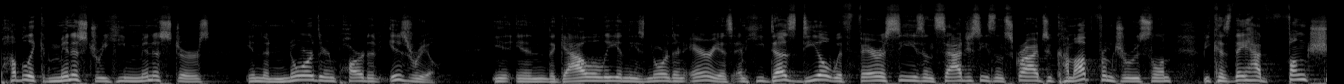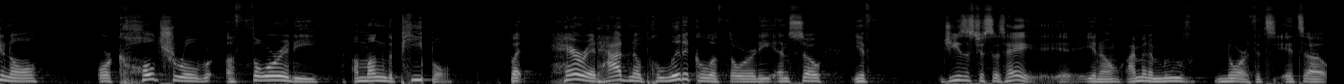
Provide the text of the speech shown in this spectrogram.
public ministry, he ministers in the northern part of Israel, in, the Galilee, in these northern areas. And he does deal with Pharisees and Sadducees and scribes who come up from Jerusalem because they had functional or cultural authority among the people. But Herod had no political authority, and so if Jesus just says, "Hey, you know, I'm going to move north," it's it's a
